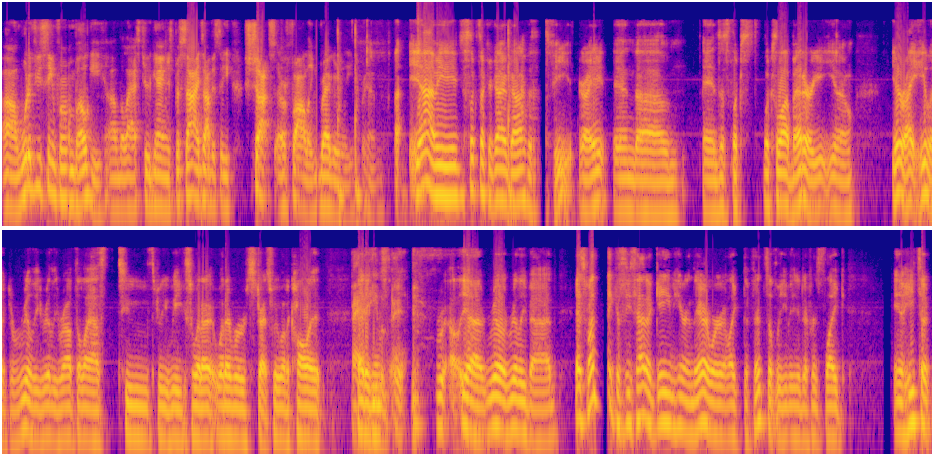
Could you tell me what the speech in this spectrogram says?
Uh, what have you seen from Bogey uh, the last two games? Besides, obviously, shots are falling regularly for him. Uh, yeah, I mean, he just looks like a guy who got off his feet, right? And um, and just looks looks a lot better. You, you know, you're right. He looked really, really rough the last two, three weeks, whatever, whatever stretch we want to call it. Bad. He looked bad. Yeah, really, really bad. It's funny because he's had a game here and there where, like, defensively he made a difference. Like, you know, he took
